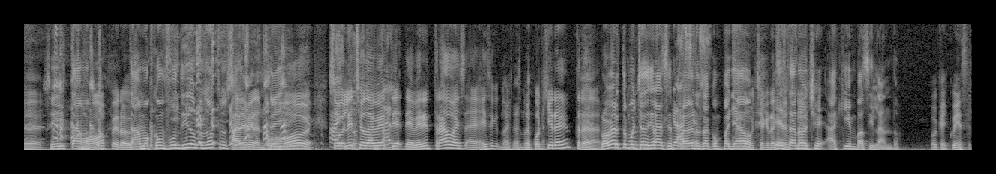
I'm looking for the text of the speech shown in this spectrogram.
¿verdad? Sí, estamos, No, pero- estamos confundidos nosotros. sí. Ah, de veras, no. Sí. Solo el no, hecho de haber, de, de haber entrado a ese, a ese- no, es- no cualquiera entra. Roberto, muchas gracias, por habernos acompañado Bueno, muchas gracias esta noche aquí en Vacilando. Ok, cuídense.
